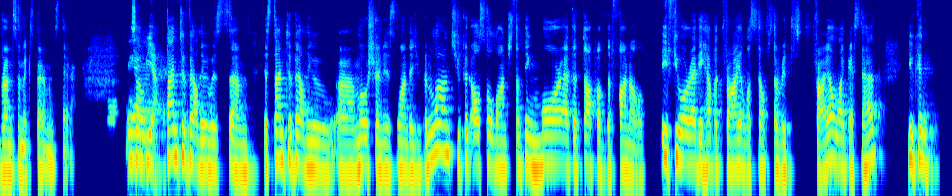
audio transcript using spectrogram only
run some experiments there. Yeah. So yeah, time to value is um, this time to value uh, motion is one that you can launch. You could also launch something more at the top of the funnel. If you already have a trial, a self-service trial, like I said, you can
